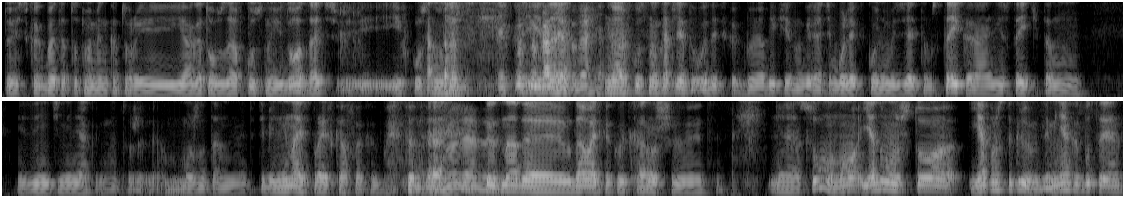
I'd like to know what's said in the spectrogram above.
То есть, как бы это тот момент, который я готов за вкусную еду отдать и вкусную, кот... и вкусную и, котлету, да, да? Да, вкусную котлету выдать, как бы объективно говоря. Тем более какой-нибудь взять там стейка, а не стейки там извините меня, как бы тоже можно там, это тебе не nice price кафе, как бы. Тут, да, ну, да, тут да. надо давать какую-то хорошую это, э, сумму, но я думаю, что я просто говорю, для меня как будто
